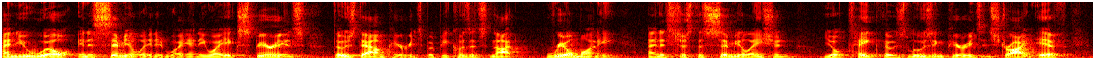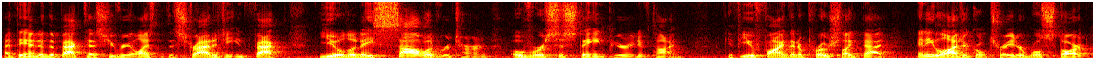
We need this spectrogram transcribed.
and you will, in a simulated way anyway, experience those down periods. But because it's not real money and it's just a simulation, you'll take those losing periods in stride if at the end of the backtest you realize that the strategy in fact yielded a solid return over a sustained period of time. If you find an approach like that, any logical trader will start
